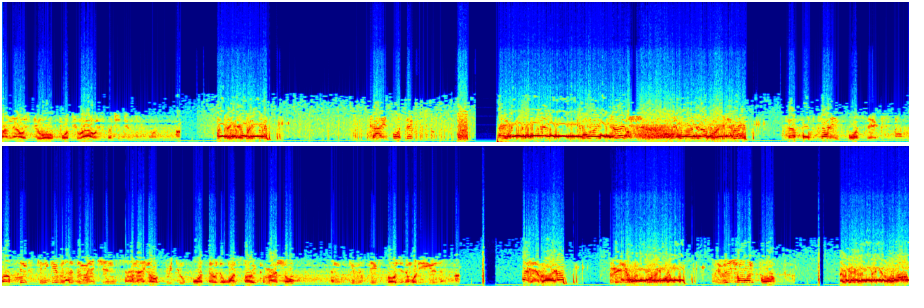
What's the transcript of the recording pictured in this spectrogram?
Time now is 2.04, 2 hours. Your 221. Battalion 4-6. 1246. 12-6, can you give us the dimensions? And I know 324, so it was a one-story commercial. And give us the exposures and what are you using? Stand by. Division 1-4. Division 1-4. Okay, second alarm.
